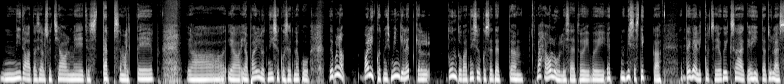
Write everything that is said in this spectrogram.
mida ta seal sotsiaalmeedias täpsemalt teeb ja, ja, ja paljud niisugused nagu võib-olla valikud, mis mingil hetkel tunduvad niisugused, et ähm, väheolulised või, või et mis sest ikka, et tegelikult sa ju kõik see aeg ehitad üles,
